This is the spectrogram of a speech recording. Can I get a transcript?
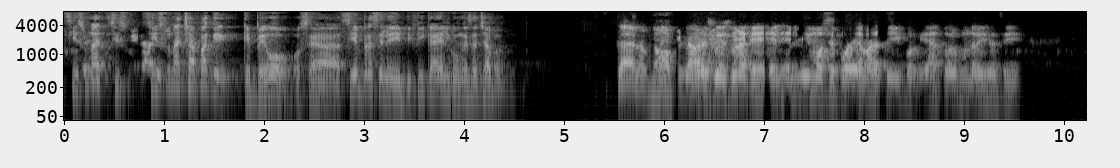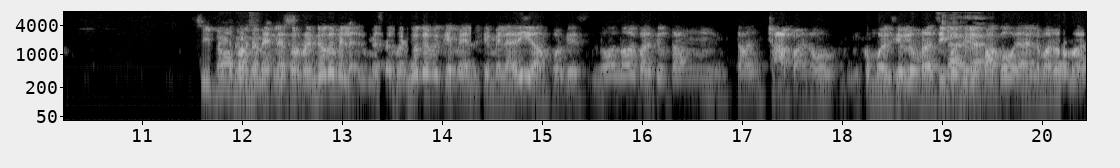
sí es una, sí es, una chapa que, que pegó, o sea, siempre se le identifica a él con esa chapa. Claro, No, pues, pero- Claro, eso es una que él, él mismo se puede llamar así, porque ya todo el mundo le dice así. sí, No, pero- me, sorprendió que me, la- me sorprendió que me, que me, que me la digan, porque es- no, no me pareció tan, tan chapa, ¿no? Como decirle a un Francisco, Claro, decirle ya. Paco, ya, lo más normal.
